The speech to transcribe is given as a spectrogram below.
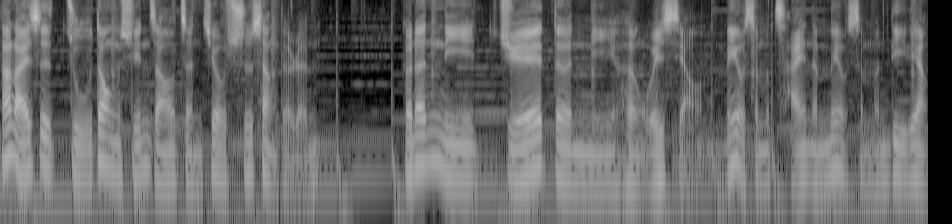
他来是主动寻找拯救世上的人。可能你觉得你很微小，没有什么才能，没有什么力量，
